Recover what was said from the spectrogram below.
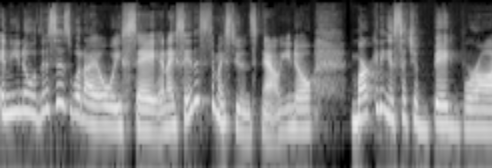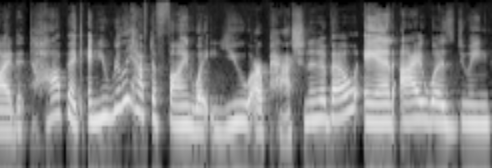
and you know, this is what I always say, and I say this to my students now. You know, marketing is such a big, broad topic, and you really have to find what you are passionate about. And I was doing,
